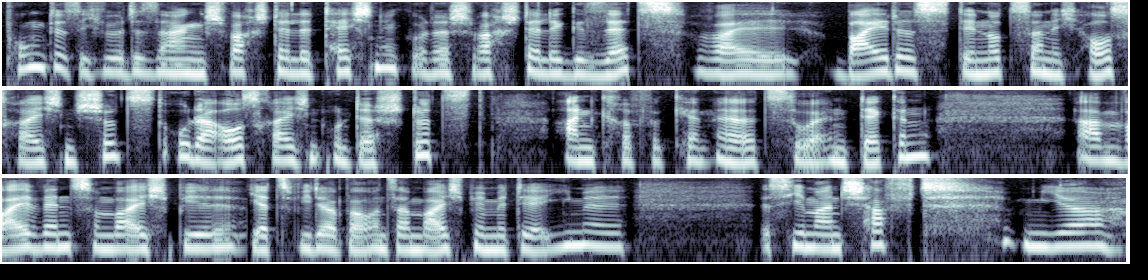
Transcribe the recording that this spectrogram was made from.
Punkt ist, ich würde sagen, Schwachstelle Technik oder Schwachstelle Gesetz, weil beides den Nutzer nicht ausreichend schützt oder ausreichend unterstützt, Angriffe äh, zu entdecken. Ähm, weil wenn zum Beispiel, jetzt wieder bei unserem Beispiel mit der E-Mail, es jemand schafft, mir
